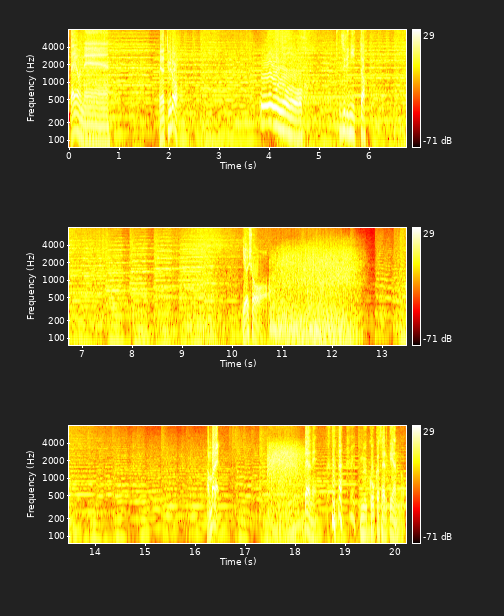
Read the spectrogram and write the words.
だよね。やってみろ。おお削りに行ったよいしょ。頑張れ。だよね。無効化されてやんの。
